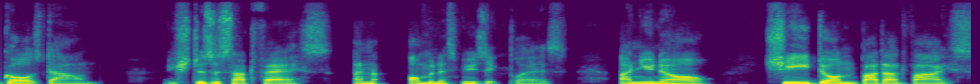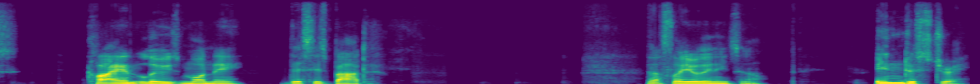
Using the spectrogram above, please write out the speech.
goes down. She does a sad face and ominous music plays. And you know, she done bad advice. Client lose money. This is bad. That's all you really need to know. Industry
